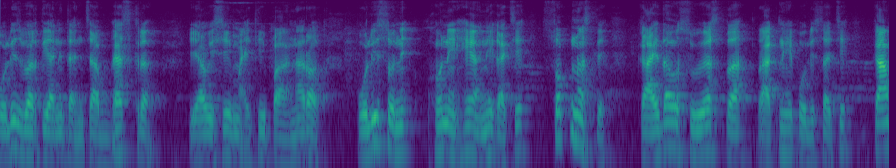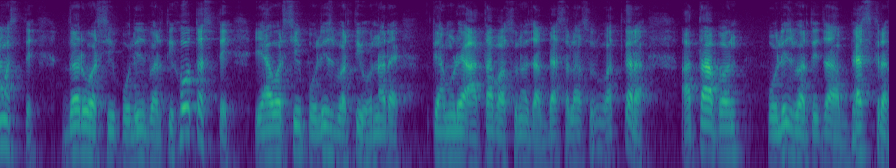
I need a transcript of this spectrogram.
पोलीस भरती आणि त्यांचा अभ्यासक्रम याविषयी माहिती पाहणार आहोत. पोलीस होणे होणे हे अनेकाचे स्वप्न असते. कायदा व सुव्यवस्था राखणे हे पोलिसाचे काम असते. दरवर्षी पोलीस भरती होत असते. यावर्षी पोलीस भरती होणार आहे. त्यामुळे आतापासूनच अभ्यासाला सुरुवात करा. आता आपण पोलीस भरतीचा अभ्यासक्रम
